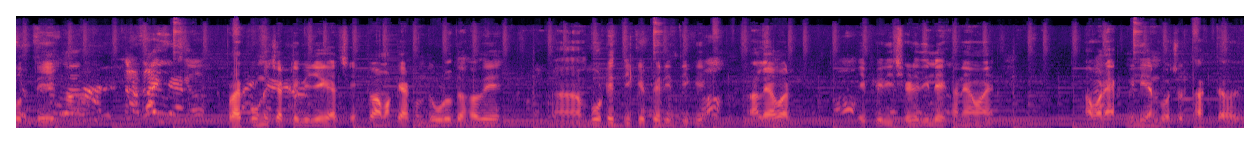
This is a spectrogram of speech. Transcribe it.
করতে প্রায় পৌনে চারটে বেজে গেছে। তো আমাকে এখন দৌড়তে হবে বোটের দিকে ফেরির দিকে। নাহলে আবার এই ফেরি ছেড়ে দিলে এখানে আমায় আবার এক মিলিয়ন বছর থাকতে হবে।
